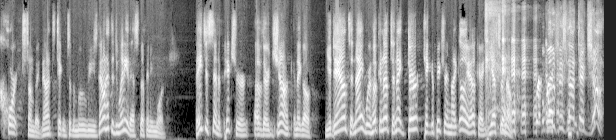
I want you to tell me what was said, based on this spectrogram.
court somebody. They don't have to take them to the movies. They don't have to do any of that stuff anymore. They just send a picture of their junk and they go, "You down tonight? We're hooking up tonight." Dirt. Take a picture and like, "Oh yeah, okay, yes or no." But what if it's not their junk?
